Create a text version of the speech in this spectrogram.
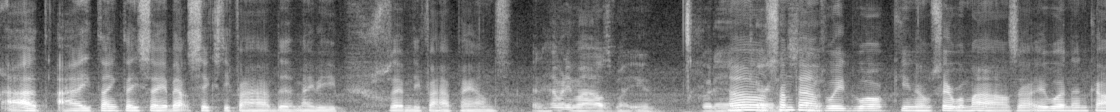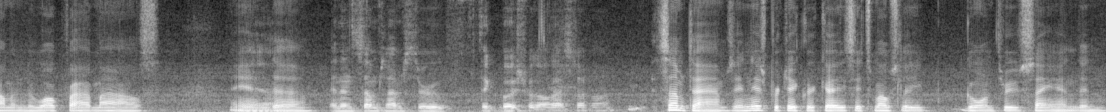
I I think they say about 65 to maybe 75 pounds. And how many miles might you put in? Oh, sometimes we'd walk, you know, several miles. Uh, it wasn't uncommon to walk five miles, and Yeah. uh, And then sometimes through thick bush with all that stuff on? sometimes, in this particular case, it's mostly going through sand and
